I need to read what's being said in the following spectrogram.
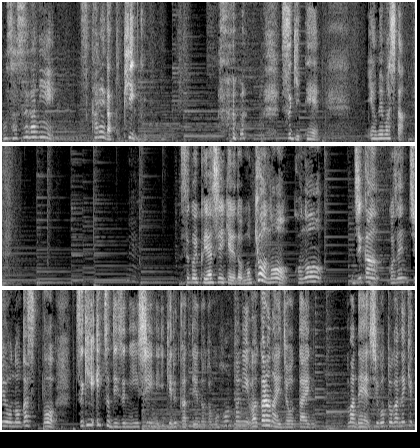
もうさすがに疲れがピーク。過ぎてやめました。すごい悔しいけれどもう今日のこの時間午前中を逃すと次いつディズニーシーに行けるかっていうのがもう本当にわからない状態まで仕事がね結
